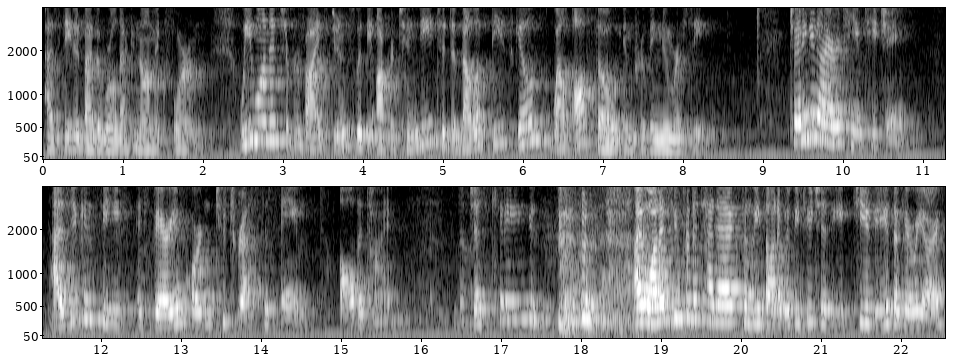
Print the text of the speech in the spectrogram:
as stated by the World Economic Forum. We wanted to provide students with the opportunity to develop these skills while also improving numeracy. Jeni and I are team teaching. As you can see, it's very important to dress the same all the time. Just kidding. I wanted to for the TEDx and we thought it would be too cheesy, cheesy, so here we are.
